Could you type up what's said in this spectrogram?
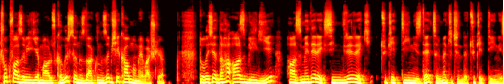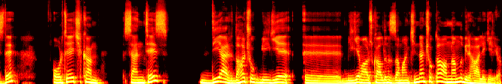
çok fazla bilgiye maruz kalırsanız da aklınızda bir şey kalmamaya başlıyor. Dolayısıyla daha az bilgiyi hazmederek, sindirerek tükettiğinizde, tırnak içinde tükettiğinizde ortaya çıkan sentez diğer daha çok bilgiye e, bilgiye maruz kaldığınız zamankinden çok daha anlamlı bir hale geliyor.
